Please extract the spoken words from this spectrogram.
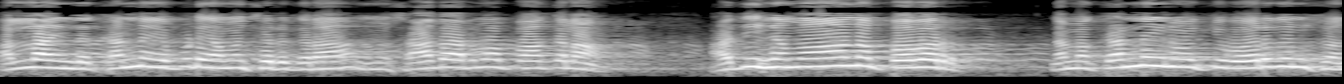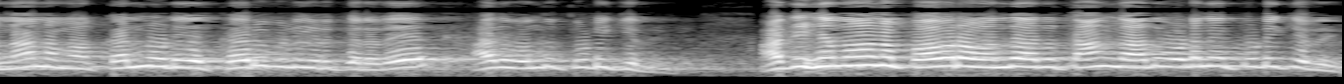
அல்லாஹ் இந்த கண்ணை எப்படி அமைச்சிருக்கிறான்? நம்ம சாதாரணமா பார்க்கலாம். அதிகமான பவர் நம்ம கண்ணை நோக்கி வருதுன்னு சொன்னா நம்ம கண்ணுடைய கருவிழி இருக்கிறது. அது வந்து துடிக்குது. அதிகமான பவரை வந்து அது தாங்காது உடனே துடிக்குது.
